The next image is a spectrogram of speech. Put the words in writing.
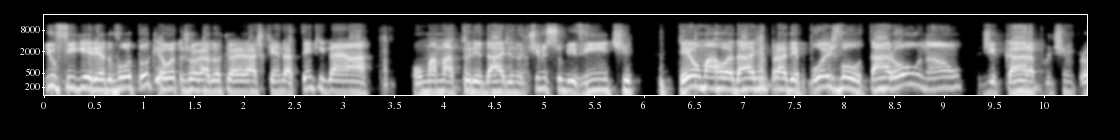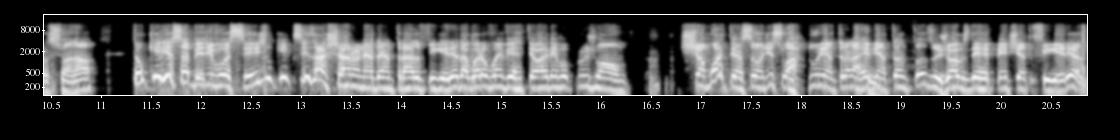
e o Figueiredo voltou, que é outro jogador que eu acho que ainda tem que ganhar uma maturidade no time sub-20, ter uma rodagem para depois voltar ou não de cara para o time profissional. Então, queria saber de vocês o que, vocês acharam né, da entrada do Figueiredo. Agora eu vou inverter a ordem e vou para o João. chamou a atenção disso? O Arthur entrando, arrebentando todos os jogos, de repente entra o Figueiredo?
